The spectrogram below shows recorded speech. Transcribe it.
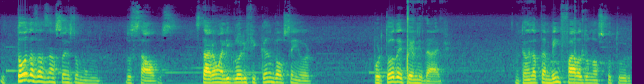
E todas as nações do mundo, dos salvos, estarão ali glorificando ao Senhor por toda a eternidade. Então ela também fala do nosso futuro.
